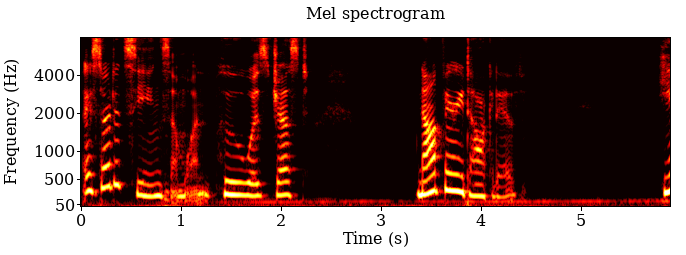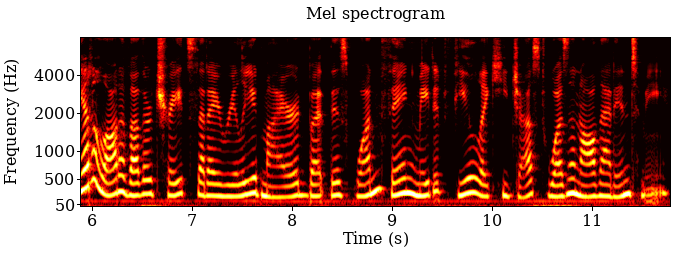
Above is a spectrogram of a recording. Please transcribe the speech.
I started seeing someone who was just not very talkative. He had a lot of other traits that I really admired, but this one thing made it feel like he just wasn't all that into me.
